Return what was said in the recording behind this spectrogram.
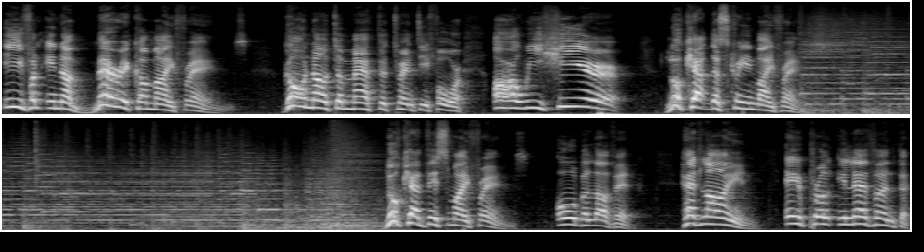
even in America, my friends. Go now to Matthew 24. Are we here? Look at the screen, my friends. Look at this, my friends. Oh, beloved. Headline April 11th.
